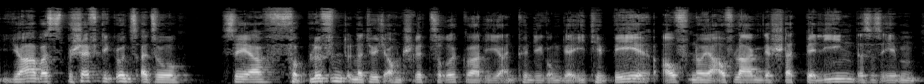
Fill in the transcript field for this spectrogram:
Ja, was beschäftigt uns also sehr verblüffend und natürlich auch ein Schritt zurück war die Ankündigung der ITB auf neue Auflagen der Stadt Berlin, dass es eben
